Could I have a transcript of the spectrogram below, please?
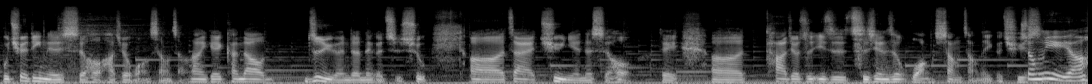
不确定的时候，它就会往上涨。那你可以看到。日元的那个指数，呃，在去年的时候，对，呃，它就是一直呈现是往上涨的一个趋势。终于哦，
